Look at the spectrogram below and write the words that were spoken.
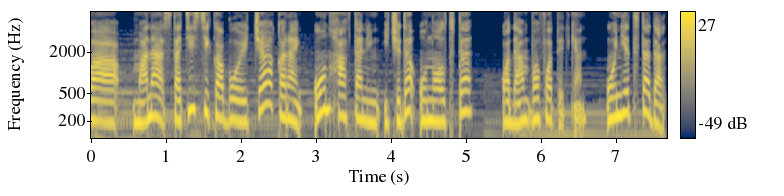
Va mana statistika bo'yicha qarang o'n haftaning ichida o'n oltita odam vafot etgan. O'n yettitadan.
